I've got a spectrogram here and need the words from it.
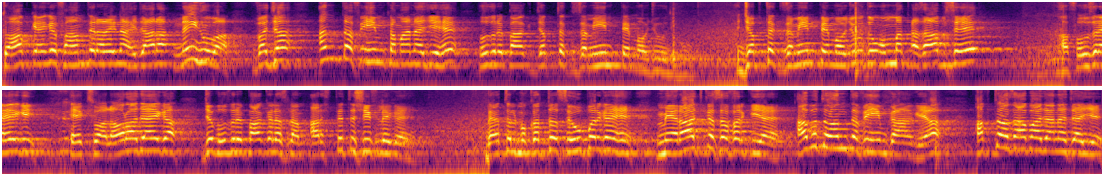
تو آپ کہیں گے، فام تیرا لینا ہجارہ نہیں ہوا۔ وجہ انت فہم کا معنی یہ ہے، حضور پاک جب تک زمین پہ موجود ہوں۔ جب تک زمین پہ موجود ہوں، امت عذاب سے محفوظ رہے گی۔ ایک سوال اور آ جائے گا، جب حضور پاک علیہ السلام عرش پہ تشریف لے گئے، بیت المقدس سے اوپر گئے ہیں، معراج کا سفر کیا ہے، اب تو انت فہیم کہاں گیا؟ اب تو عذاب آ جانا چاہیے۔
